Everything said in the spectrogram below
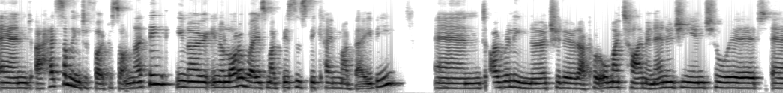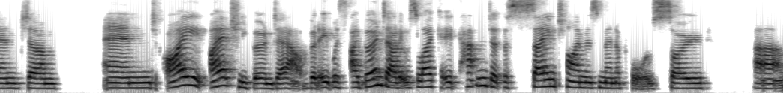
and i had something to focus on and i think you know in a lot of ways my business became my baby and i really nurtured it i put all my time and energy into it and um, and i i actually burned out but it was i burned out it was like it happened at the same time as menopause so uh,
